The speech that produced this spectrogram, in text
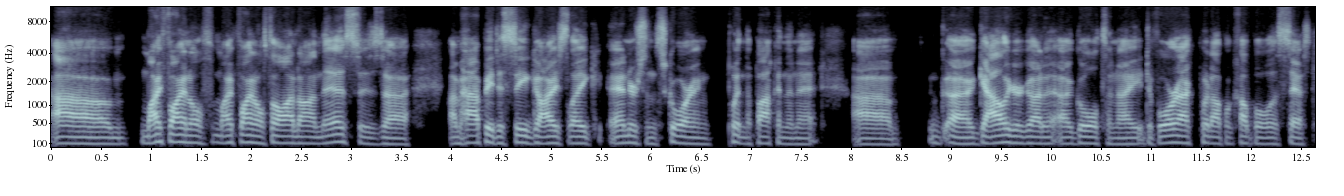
Um, my final my final thought on this is uh, I'm happy to see guys like Anderson scoring, putting the puck in the net. Um, uh, Gallagher got a, a goal tonight. Dvorak put up a couple assists.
